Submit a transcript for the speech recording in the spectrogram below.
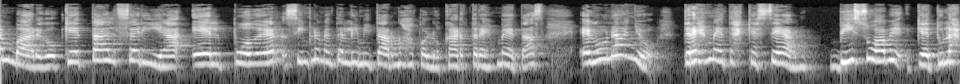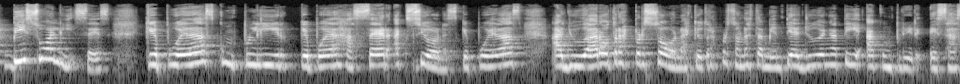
embargo, ¿qué tal sería el poder simplemente limitarnos a colocar tres metas en un año? Tres metas que sean que tú las visualices, que puedas cumplir, que puedas hacer acciones, que puedas ayudar a otras personas, que otras personas también te ayuden a ti a cumplir esas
